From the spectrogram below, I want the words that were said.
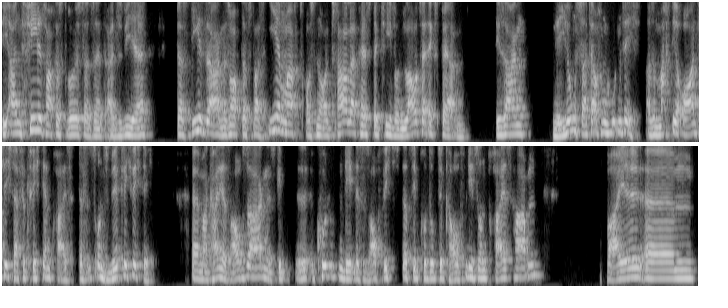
die ein Vielfaches größer sind als wir, dass die sagen, das ist auch das, was ihr macht, aus neutraler Perspektive und lauter Experten, die sagen, nee, Jungs, seid ihr auf einem guten Weg. Also macht ihr ordentlich, dafür kriegt ihr einen Preis. Das ist uns wirklich wichtig. Äh, man kann jetzt auch sagen, es gibt äh, Kunden, denen ist es auch wichtig, dass sie Produkte kaufen, die so einen Preis haben, weil ähm,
